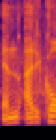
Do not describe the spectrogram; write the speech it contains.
NRK.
